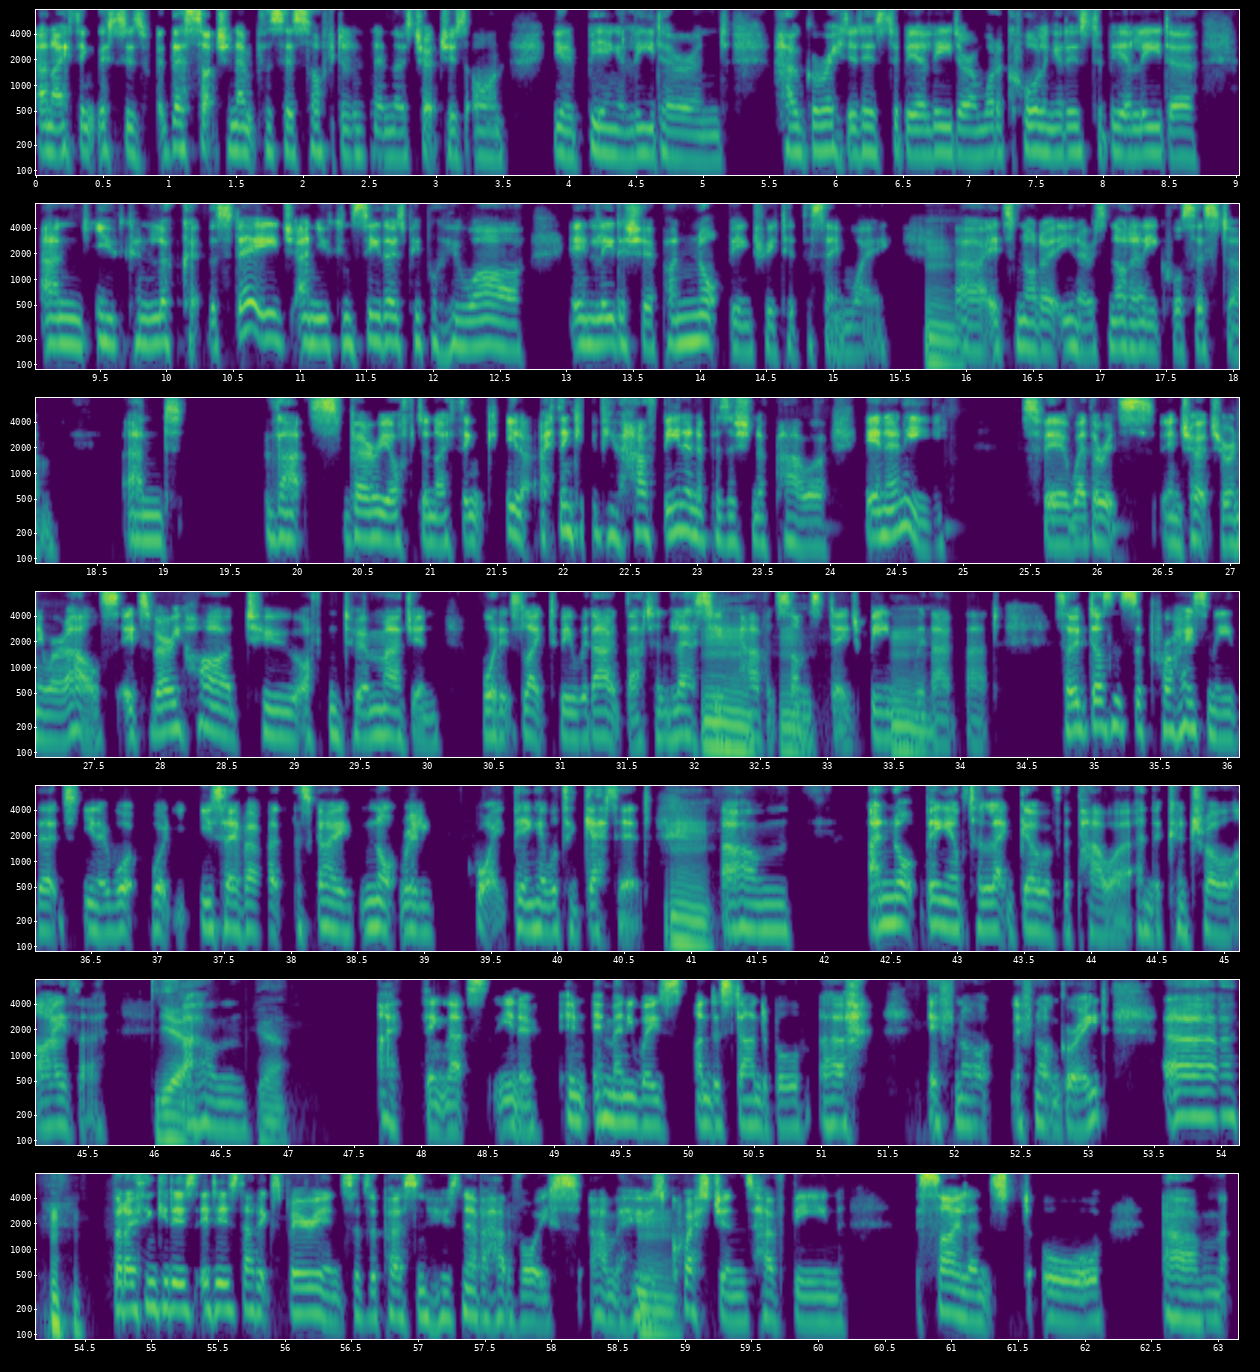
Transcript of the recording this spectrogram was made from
and I think this is there's such an emphasis often in those churches on you know being a leader and how great it is to be a leader and what a calling it is to be a leader. And you can look at the stage and you can see those people who are in leadership are not being treated the same way. Mm. uh, it's not a you know it's not an equal system. And that's very often i think you know i think if you have been in a position of power in any sphere whether it's in church or anywhere else it's very hard to often to imagine what it's like to be without that unless you Mm, have at some mm, stage been mm. without that so it doesn't surprise me that you know what what you say about this guy not really quite being able to get it Mm. um and not being able to let go of the power and the control either Yeah. um yeah. I think that's you know in, in many ways understandable, uh, if not if not great. Uh, but I think it is it is that experience of the person who's never had a voice, um, whose Mm. questions have been silenced or um,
